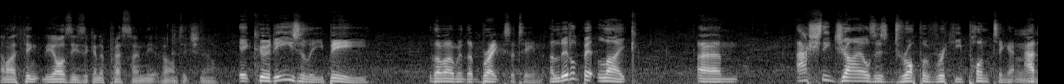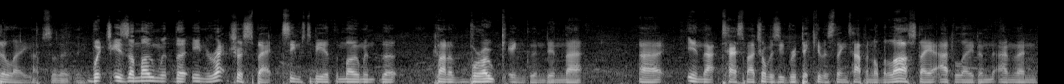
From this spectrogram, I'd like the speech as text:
And I think the Aussies are going to press home the advantage now. it could easily be the moment that breaks a team. A little bit like um, Ashley Giles' drop of Ricky Ponting at Adelaide. Absolutely. Which is a moment that, in retrospect, seems to be at the moment that kind of broke England in that uh, in that Test match. Obviously, ridiculous things happened on the last day at Adelaide, and, and then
